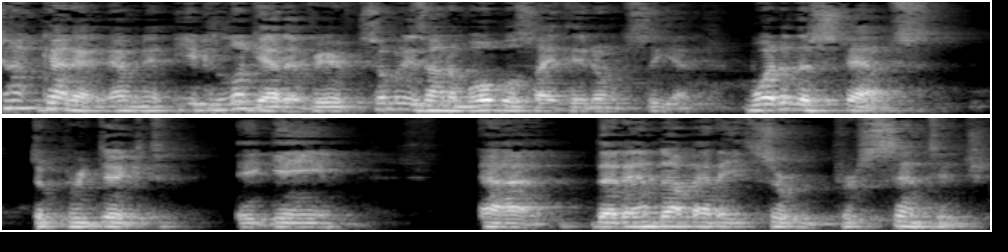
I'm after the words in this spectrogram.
kind of, I mean, you can look at it. If somebody's on a mobile site, they don't see it. What are the steps to predict a game uh, that end up at a certain percentage?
